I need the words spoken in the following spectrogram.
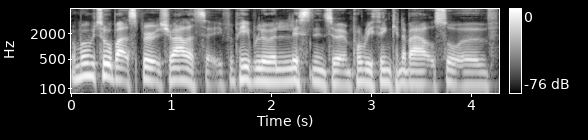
And when we talk about spirituality, for people who are listening to it and probably thinking about sort of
